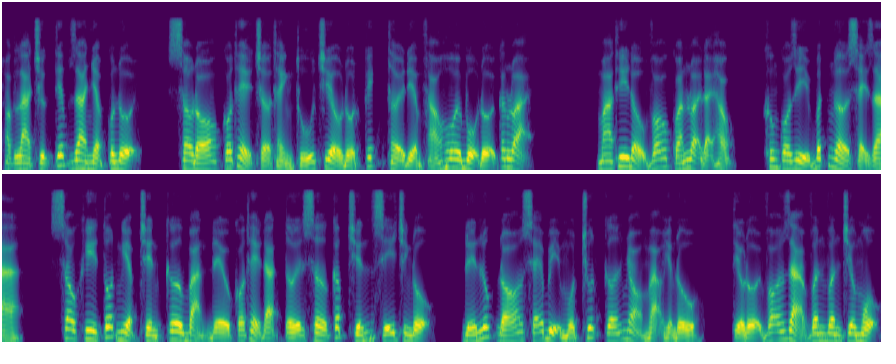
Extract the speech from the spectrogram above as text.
hoặc là trực tiếp gia nhập quân đội, sau đó có thể trở thành thú triều đột kích thời điểm pháo hôi bộ đội các loại. Mà thi đậu võ quán loại đại học, không có gì bất ngờ xảy ra, sau khi tốt nghiệp trên cơ bản đều có thể đạt tới sơ cấp chiến sĩ trình độ, đến lúc đó sẽ bị một chút cỡ nhỏ mạo hiểm đồ, tiểu đội võ giả vân vân chiêu mộ,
